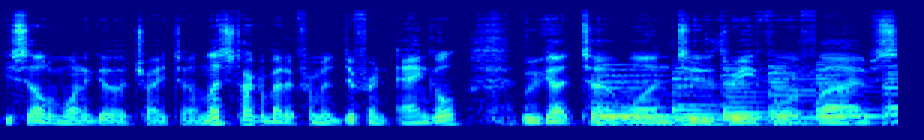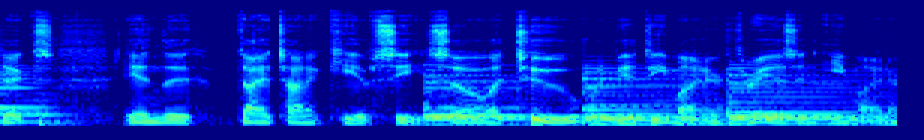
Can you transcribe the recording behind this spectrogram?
You seldom want to go a tritone. Let's talk about it from a different angle. We've got uh, one, two, three, four, five, six in the diatonic key of C. So a 2 would be a D minor, 3 is an E minor,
